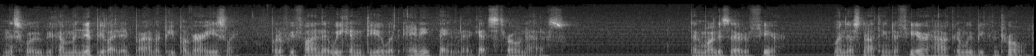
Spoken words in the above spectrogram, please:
And this way we become manipulated by other people very easily. But if we find that we can deal with anything that gets thrown at us, then what is there to fear? When there's nothing to fear, how can we be controlled?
